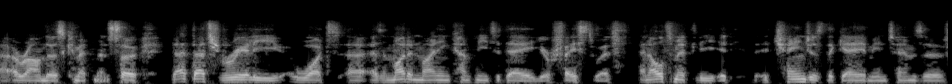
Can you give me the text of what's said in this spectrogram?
uh, around those commitments. So that that's really what, uh, as a modern mining company today, you're faced with, and ultimately it it changes the game in terms of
